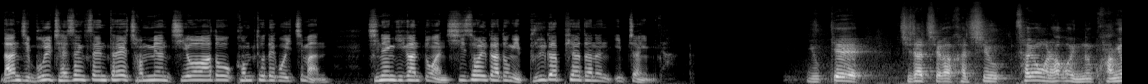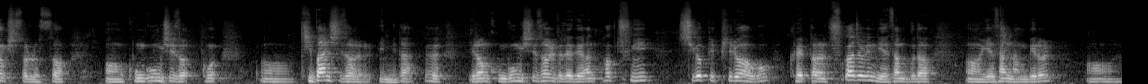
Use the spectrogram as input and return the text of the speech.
난지 물재생센터의 전면 지하화도 검토되고 있지만 진행 기간 동안 시설 가동이 불가피하다는 입장입니다. 6개 지자체가 같이 사용을 하고 있는 광역시설로서 어, 공공시설, 고- 어, 기반 시설입니다. 그 이런 공공시설들에 대한 확충이 시급히 필요하고 그에 따른 추가적인 예산 부담, 어, 예산 낭비를 어,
